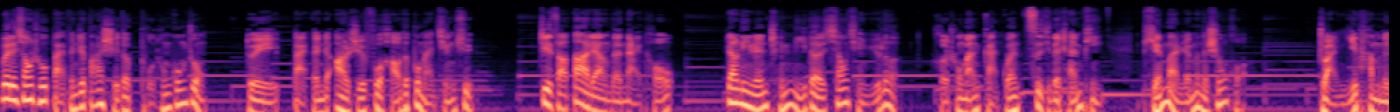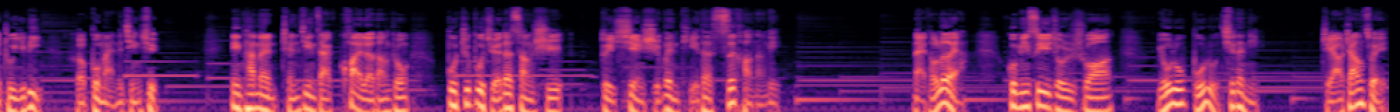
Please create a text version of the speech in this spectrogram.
为了消除百分之八十的普通公众对百分之二十富豪的不满情绪，制造大量的奶头，让令人沉迷的消遣娱乐和充满感官刺激的产品填满人们的生活，转移他们的注意力和不满的情绪，令他们沉浸在快乐当中，不知不觉地丧失对现实问题的思考能力。奶头乐呀，顾名思义就是说，犹如哺乳期的你，只要张嘴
